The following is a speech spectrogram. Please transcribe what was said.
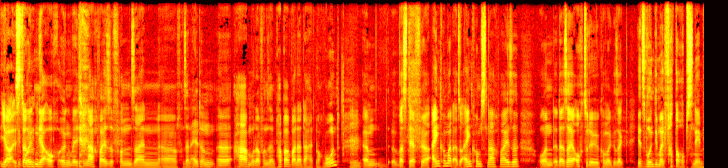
ja, die ist dann. wollten ja auch irgendwelche Nachweise von seinen, äh, von seinen Eltern äh, haben oder von seinem Papa, weil er da halt noch wohnt. Mhm. Ähm, was der für Einkommen hat, also Einkommensnachweise. Und äh, da ist er ja auch zu dir gekommen und hat gesagt, jetzt wollen die meinen Vater hops nehmen.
